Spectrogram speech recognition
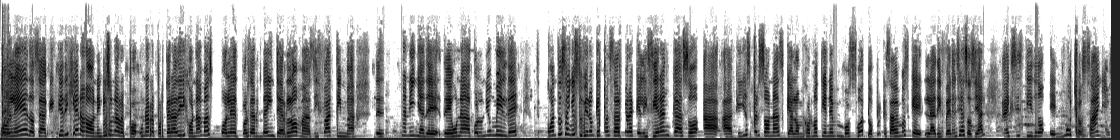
Polet, o sea, ¿qué, qué dijeron? Incluso una, repo- una reportera dijo, nada más Polet por ser de Interlomas y Fátima, de una niña de, de una colonia humilde, ¿cuántos años tuvieron que pasar para que le hicieran caso a, a aquellas personas que a lo mejor no tienen voz voto? Porque sabemos que la diferencia social ha existido en muchos años.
